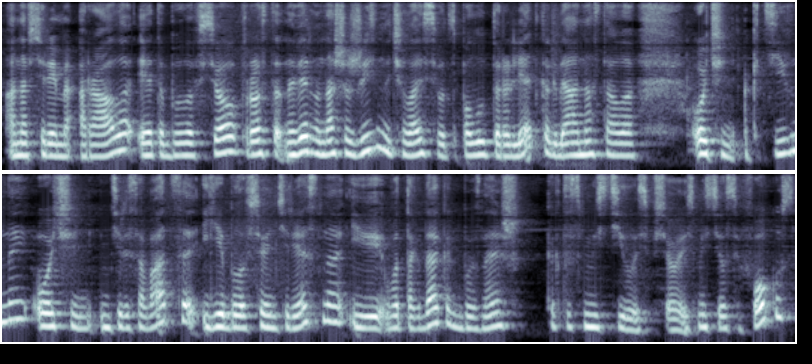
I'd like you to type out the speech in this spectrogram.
Она все время орала, и это было все просто... Наверное, наша жизнь началась вот с полутора лет, когда она стала очень активной, очень интересоваться, и ей было все интересно, и вот тогда, как бы, знаешь, как-то сместилось все, и сместился фокус.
